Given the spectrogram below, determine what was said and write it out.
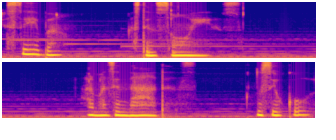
Perceba as tensões armazenadas no seu corpo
